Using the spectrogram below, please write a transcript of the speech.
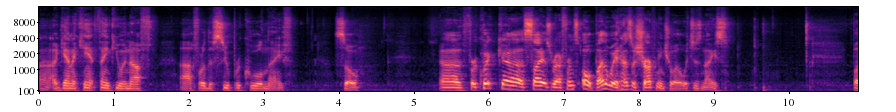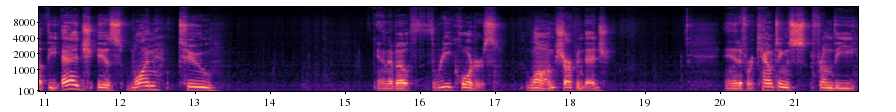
uh, again, I can't thank you enough uh, for the super cool knife. So, uh, for quick uh, size reference, oh, by the way, it has a sharpening choil, which is nice. But the edge is one, two, and about three quarters long, sharpened edge. And if we're counting from the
